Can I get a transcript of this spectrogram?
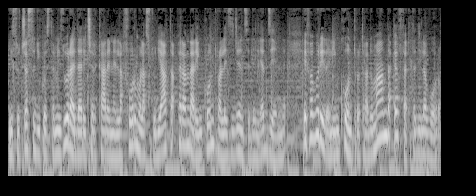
Il successo di questa misura è da ricercare nella formula studiata per andare incontro alle esigenze delle aziende e favorire l'incontro tra domanda e offerta di lavoro,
